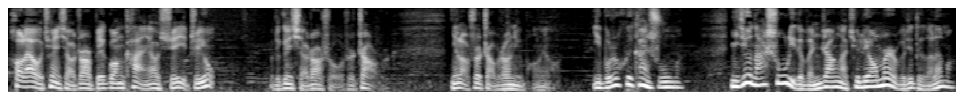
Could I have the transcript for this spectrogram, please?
后来我劝小赵别光看，要学以致用。我就跟小赵说：“我说赵啊，你老说找不着女朋友，你不是会看书吗？你就拿书里的文章啊去撩妹儿不就得了吗？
